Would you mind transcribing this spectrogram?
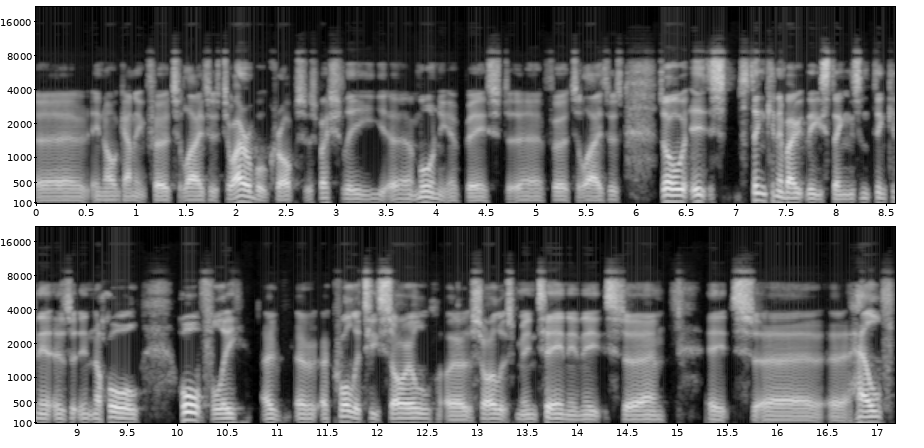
uh, inorganic fertilizers to arable crops, especially uh, ammonia-based uh, fertilizers. So it's thinking about these things and thinking it as in the whole. Hopefully, a, a quality soil, a soil that's maintaining its um, its uh, health,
